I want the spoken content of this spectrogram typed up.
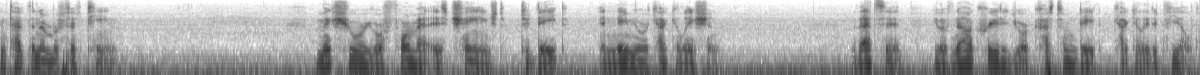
and type the number 15. Make sure your format is changed to date and name your calculation. That's it. You have now created your custom date calculated field.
